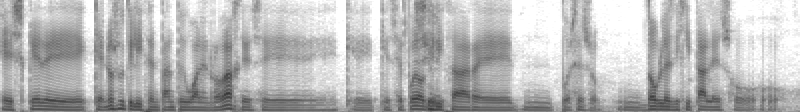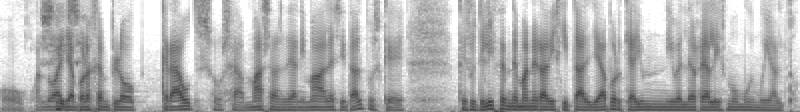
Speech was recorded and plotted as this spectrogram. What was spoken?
es que, de, que no se utilicen tanto igual en rodajes, eh, que, se pueda utilizar, eh, pues eso, dobles digitales o, cuando haya, por ejemplo, crowds, o sea, masas de animales y tal, pues que, se utilicen de manera digital ya porque hay un nivel de realismo muy, muy alto.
